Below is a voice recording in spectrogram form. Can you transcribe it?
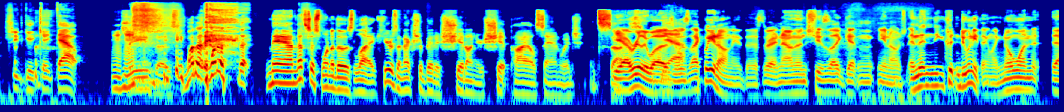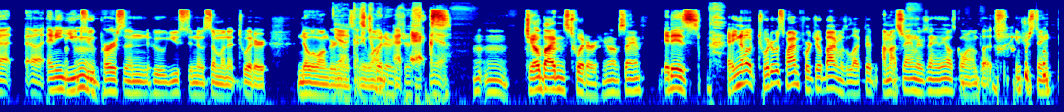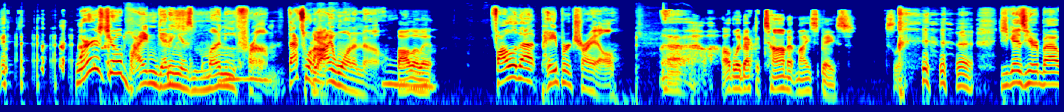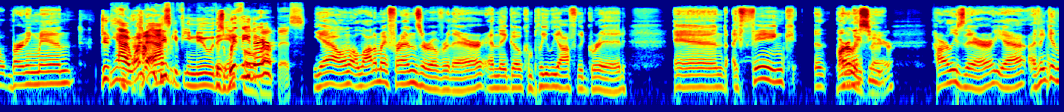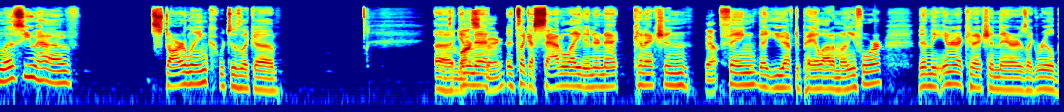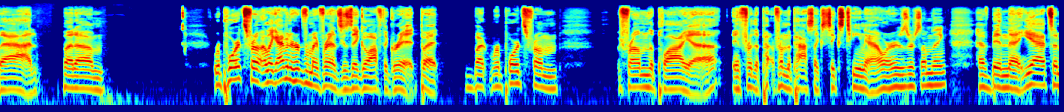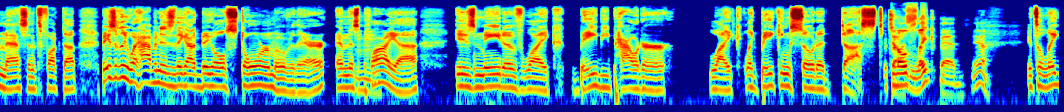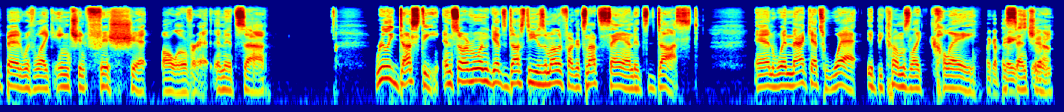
She'd get kicked out. Hip. Mhm. Jesus. What a what a that, man. That's just one of those like here's an extra bit of shit on your shit pile sandwich. It sucks. Yeah, it really was. Yeah. It was like we don't need this right now. And then she's like getting, you know, and then you couldn't do anything. Like no one that uh, any. YouTube person who used to know someone at Twitter no longer Yeah, knows 'cause anyone Twitter's at just- X. yeah. Mm-mm. Joe Biden's Twitter. You know what I'm saying? It is. And you know, Twitter was fine before Joe Biden was elected. I'm not saying there's anything else going on, but interesting. Where is Joe Biden getting his money from? That's what Yeah. I want to know. Follow it. Follow that paper trail. Uh, all the way back to Tom at MySpace. Like, Did you guys hear about Burning Man? dude, Yeah, I wanted to ask people- if you knew the Is Whitney there? about this. Yeah, a lot of my friends are over there, and they go completely off the grid. And I think uh, Harley's you- there. Harley's there, yeah. I think unless you have Starlink, which is like a uh, Musk internet, thing. it's like a satellite internet connection Yeah. thing that you have to pay a lot of money for. Then the internet connection there is like real bad. But um, reports from like I haven't heard from my friends because they go off the grid, but but reports from from the playa and for the from the past like 16 hours or something have been that yeah it's a mess and it's fucked up basically what happened is they got a big old storm over there and this Mhm. playa is made of like baby powder like like baking soda dust It's an old lake bed. Yeah. it's a lake bed with like ancient fish shit all over it and it's uh really dusty and so everyone gets dusty as a motherfucker it's not sand it's dust and when that gets wet it becomes like clay Like a paste. essentially Yeah.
